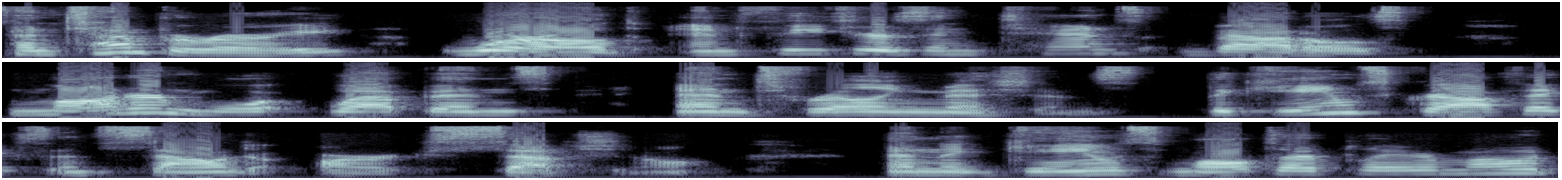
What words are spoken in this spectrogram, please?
contemporary world and features intense battles, modern w- weapons, and thrilling missions. The game's graphics and sound are exceptional, and the game's multiplayer mode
